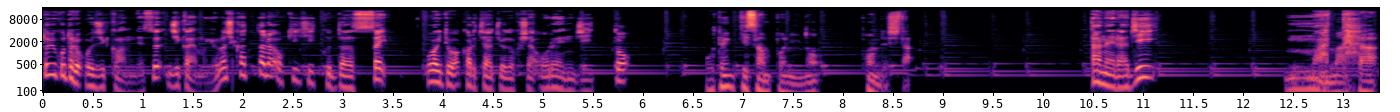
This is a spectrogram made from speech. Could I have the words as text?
ということで、お時間です。次回もよろしかったらお聴きください。お相手はカルチャー中毒者オレンジと、お天気散歩人のポンでした。種ラジ、また。また。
